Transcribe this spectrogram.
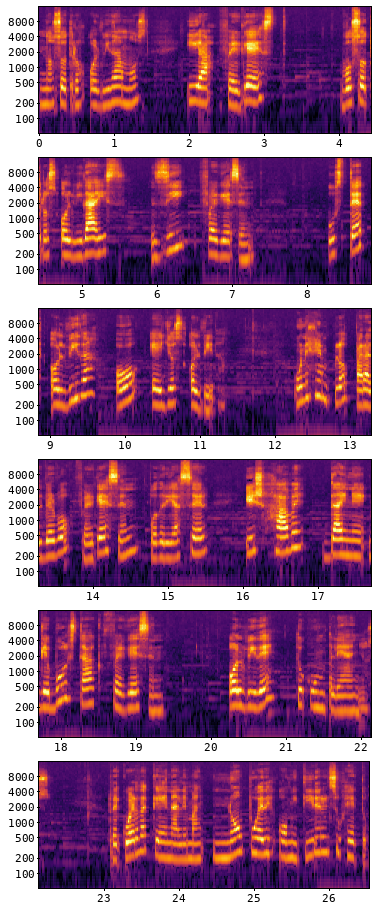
nosotros olvidamos, a vergesst, vosotros olvidáis, sie vergessen, usted olvida o ellos olvidan. Un ejemplo para el verbo vergessen podría ser Ich habe deine Geburtstag vergessen. Olvidé tu cumpleaños. Recuerda que en alemán no puedes omitir el sujeto.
